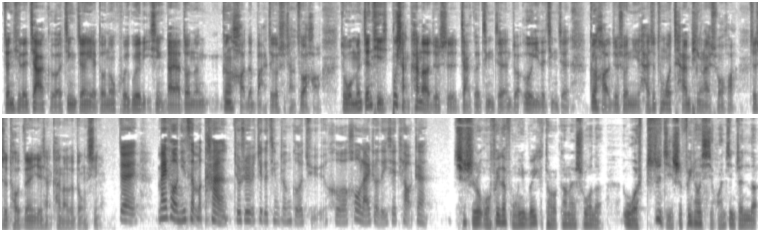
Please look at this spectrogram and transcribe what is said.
整体的价格竞争也都能回归理性，大家都能更好。的，把这个市场做好，就我们整体不想看到的就是价格竞争，就恶意的竞争。更好的就是说，你还是通过产品来说话，这是投资人也想看到的东西。对，Michael，你怎么看？就是这个竞争格局和后来者的一些挑战。其实我非常同意 Victor 刚才说的。我自己是非常喜欢竞争的，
